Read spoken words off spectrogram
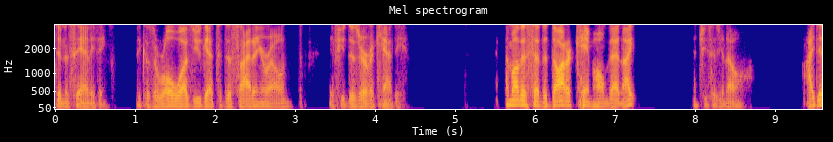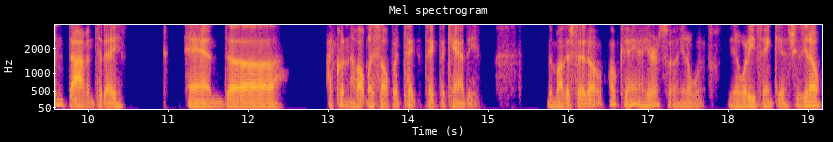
didn't say anything because the rule was you get to decide on your own if you deserve a candy. The mother said the daughter came home that night and she said, you know, I didn't daven today, and uh, I couldn't help myself but take take the candy. The mother said, "Oh, okay, I hear. So, you know, what, you know, what do you think?" She says, "You know,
